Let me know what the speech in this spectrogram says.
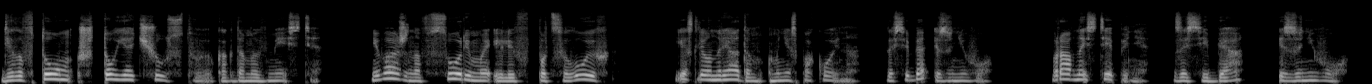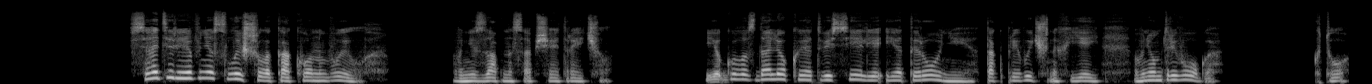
Дело в том, что я чувствую, когда мы вместе. Неважно, в ссоре мы или в поцелуях, если он рядом, мне спокойно. За себя и за него. В равной степени. За себя и за него. Вся деревня слышала, как он выл. Внезапно сообщает Рэйчел. Ее голос далек и от веселья, и от иронии, так привычных ей. В нем тревога. Кто?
